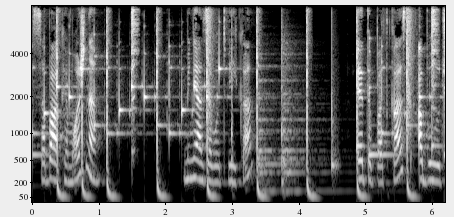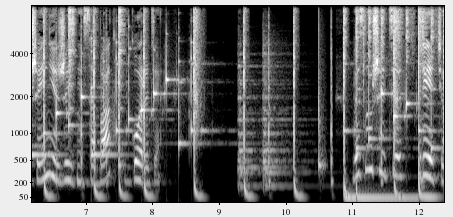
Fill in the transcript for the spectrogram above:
С собакой можно? Меня зовут Вика. Это подкаст об улучшении жизни собак в городе. Вы слушаете третью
